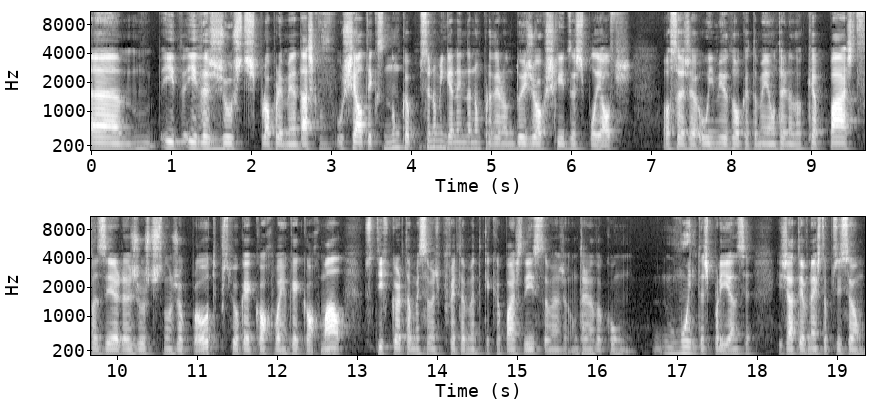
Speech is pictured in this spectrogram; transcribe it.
um, e, e de ajustes propriamente. Acho que os Celtics nunca, se eu não me engano, ainda não perderam dois jogos seguidos estes playoffs. Ou seja, o Emil Doka também é um treinador capaz de fazer ajustes de um jogo para outro, perceber o que é que corre bem e o que é que corre mal. O Steve Kerr também sabemos perfeitamente que é capaz disso, também é um treinador com muita experiência e já esteve nesta posição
